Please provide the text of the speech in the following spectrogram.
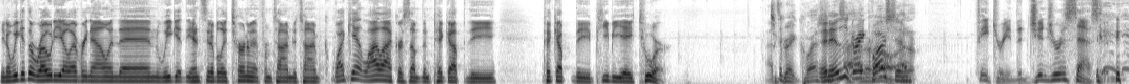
You know, we get the rodeo every now and then. We get the NCAA tournament from time to time. Why can't Lilac or something pick up the pick up the PBA tour? That's a, great question. It is a great don't know. I question. Featuring the Ginger Assassin.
